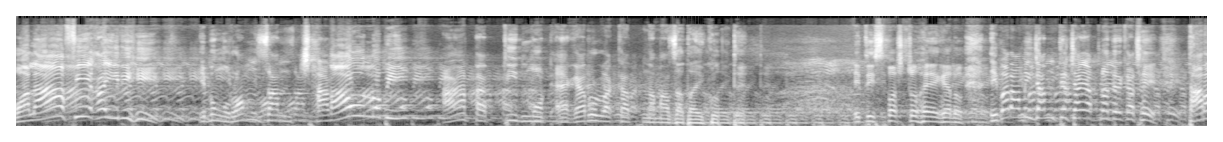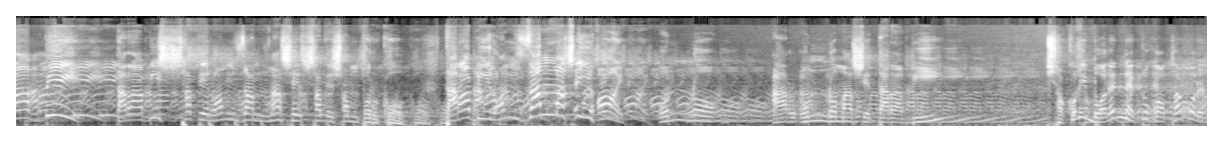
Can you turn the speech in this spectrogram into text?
ওয়ালা ফি এবং রমজান ছাড়াও নবী আট আর তিন মোট এগারো রাকাত নামাজ আদায় করতেন। এতে স্পষ্ট হয়ে গেল। এবার আমি জানতে চাই আপনাদের কাছে, তারাবি, তারাবির সাথে রমজান মাসের সাথে সম্পর্ক। তারাবি রমজান মাসেই হয়, অন্য আর অন্য মাসে তারাবি? সকলেই বলেন না, একটু কথা বলেন,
